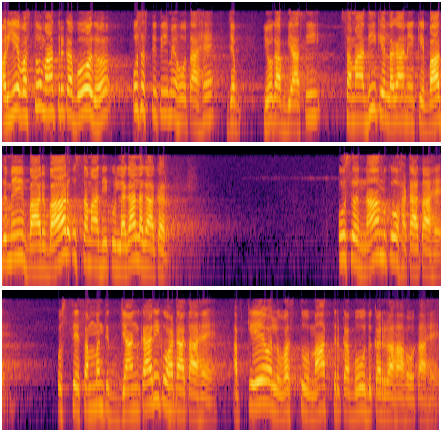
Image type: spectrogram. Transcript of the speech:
और ये वस्तु मात्र का बोध उस स्थिति में होता है जब योगाभ्यासी समाधि के लगाने के बाद में बार बार उस समाधि को लगा लगाकर उस नाम को हटाता है, उससे संबंधित जानकारी को हटाता है, अब केवल वस्तु मात्र का बोध कर रहा होता है।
